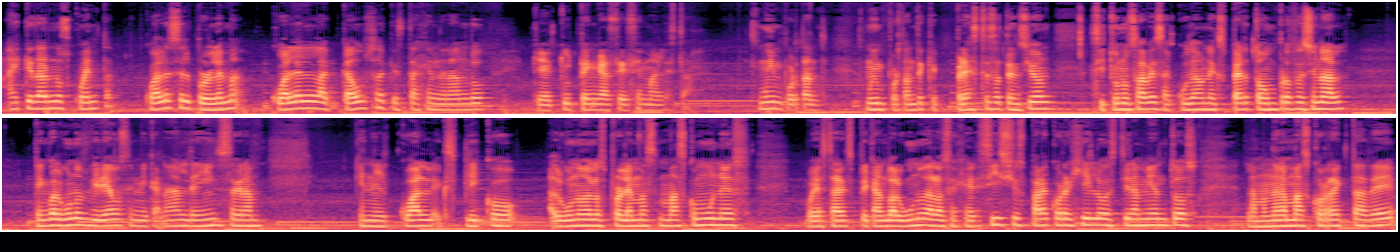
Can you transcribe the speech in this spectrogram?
hay que darnos cuenta cuál es el problema, cuál es la causa que está generando que tú tengas ese malestar. Es muy importante, es muy importante que prestes atención. Si tú no sabes, acuda a un experto, a un profesional. Tengo algunos videos en mi canal de Instagram en el cual explico algunos de los problemas más comunes Voy a estar explicando algunos de los ejercicios para corregir los estiramientos, la manera más correcta de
